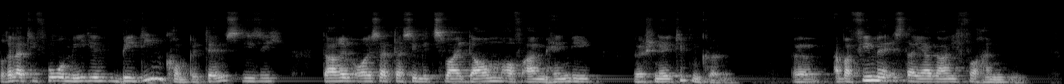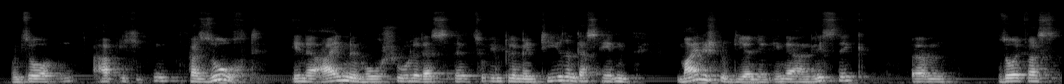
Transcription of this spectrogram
relativ hohe Medienbedienkompetenz, die sich darin äußert, dass sie mit zwei Daumen auf einem Handy äh, schnell tippen können. Äh, aber viel mehr ist da ja gar nicht vorhanden. Und so habe ich versucht, in der eigenen Hochschule das äh, zu implementieren, dass eben meine Studierenden in der Anglistik ähm, so etwas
